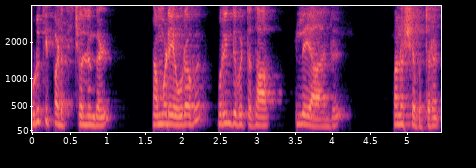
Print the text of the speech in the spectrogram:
உறுதிப்படுத்தி சொல்லுங்கள். நம்முடைய உறவு முறிந்து விட்டதா இல்லையா என்று. மனுஷபுத்திரன்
